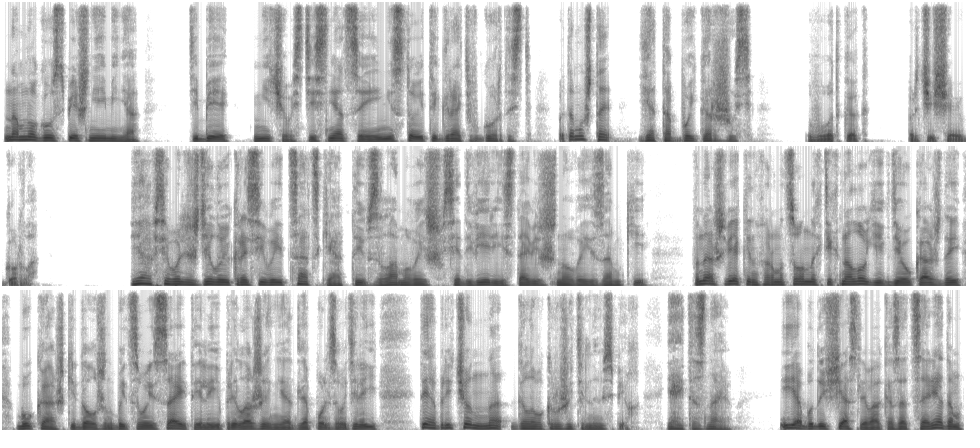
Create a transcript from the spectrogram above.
Намного успешнее меня. Тебе нечего стесняться и не стоит играть в гордость, потому что я тобой горжусь. Вот как, прочищаю горло. Я всего лишь делаю красивые цацки, а ты взламываешь все двери и ставишь новые замки. В наш век информационных технологий, где у каждой букашки должен быть свой сайт или приложение для пользователей, ты обречен на головокружительный успех. Я это знаю. И я буду счастлива оказаться рядом,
